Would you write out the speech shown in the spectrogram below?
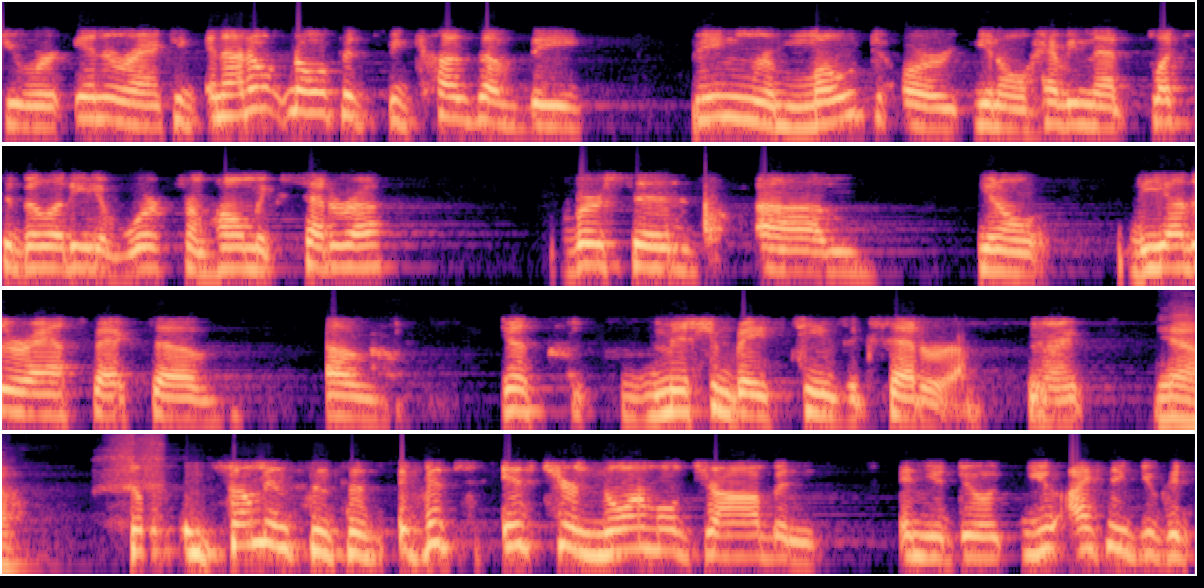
you were interacting, and I don't know if it's because of the being remote or you know having that flexibility of work from home, etc., versus um, you know the other aspects of of just mission based teams, etc. Right? Yeah. So in some instances, if it's it's your normal job and and you do it, you I think you could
